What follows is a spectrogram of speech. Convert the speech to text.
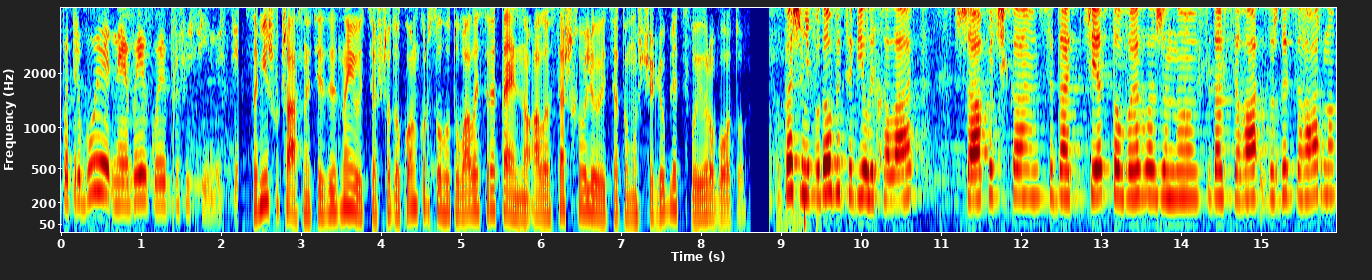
потребує неабиякої професійності. Самі ж учасниці зізнаються, що до конкурсу готувались ретельно, але все ж хвилюються, тому що люблять свою роботу. По-перше, мені подобається білий халат, шапочка, завжди чисто, виглажено, завжди все, завжди все гарно.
